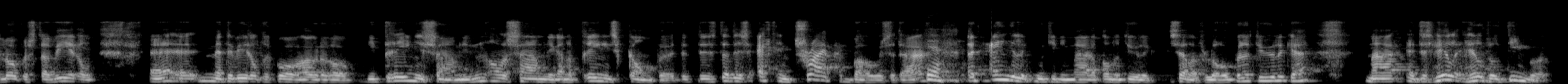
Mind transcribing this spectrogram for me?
lopers ter wereld. met de wereldrecordhouder ook. Die trainen samen, die doen alles samen, die gaan op trainingskampen. Dus dat is echt een tribe bouwen ze daar. Uiteindelijk moet je die marathon natuurlijk zelf lopen natuurlijk. Hè? Maar het is heel, heel veel teamwork.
